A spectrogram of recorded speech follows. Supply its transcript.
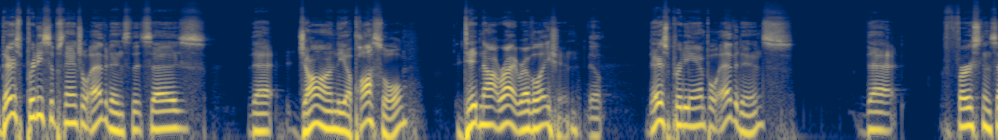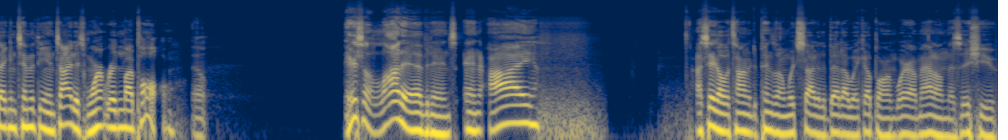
there's pretty substantial evidence that says that John the apostle did not write Revelation. Yep. There's pretty ample evidence that First and Second Timothy and Titus weren't written by Paul. Yep. There's a lot of evidence, and I I say it all the time. It depends on which side of the bed I wake up on, where I'm at on this issue.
